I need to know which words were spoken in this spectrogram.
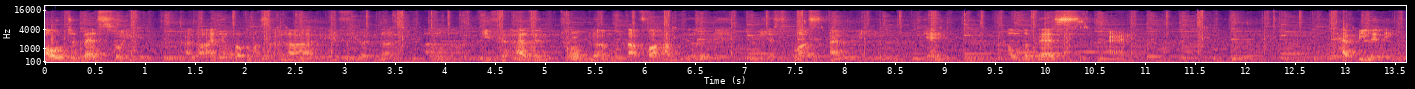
All the best for you. Kalau ada apa masalah, if you're not, uh, if you're having problem, tak faham ke, you just WhatsApp me. Okay? All the best and happy learning.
